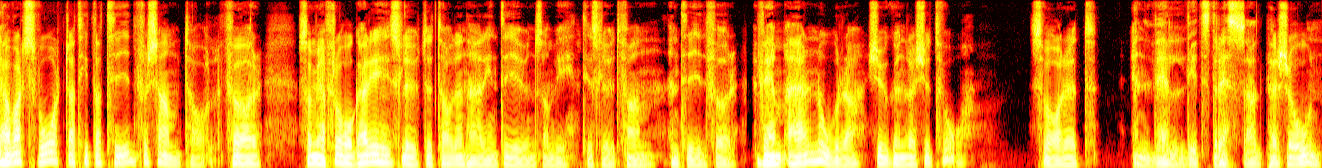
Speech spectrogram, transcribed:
Det har varit svårt att hitta tid för samtal, för som jag frågar i slutet av den här intervjun som vi till slut fann en tid för, vem är Nora 2022? Svaret, en väldigt stressad person.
